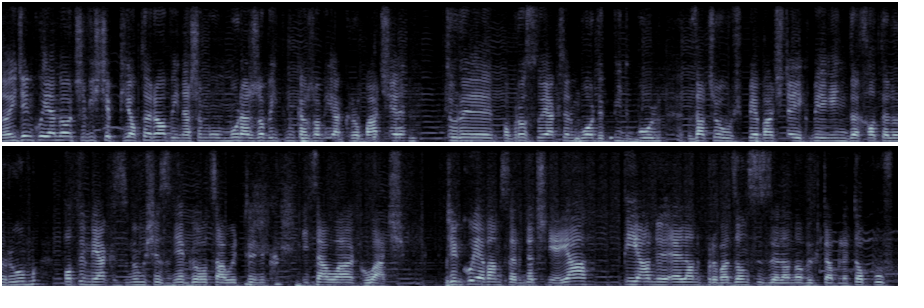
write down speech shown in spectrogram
No i dziękujemy oczywiście Pioterowi, naszemu murarzowi, tynkarzowi, akrobacie, który po prostu jak ten młody pitbull zaczął śpiewać Take Me in the Hotel Room po tym, jak zmył się z niego cały tynk i cała gładź. Dziękuję wam serdecznie. Ja, pijany Elan prowadzący z Elanowych tabletopów,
